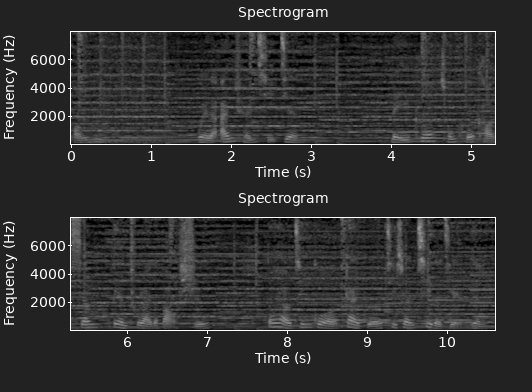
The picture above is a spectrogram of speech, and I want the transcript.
黄玉。为了安全起见，每一颗从核烤箱炼出来的宝石，都要经过盖格计算器的检验。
